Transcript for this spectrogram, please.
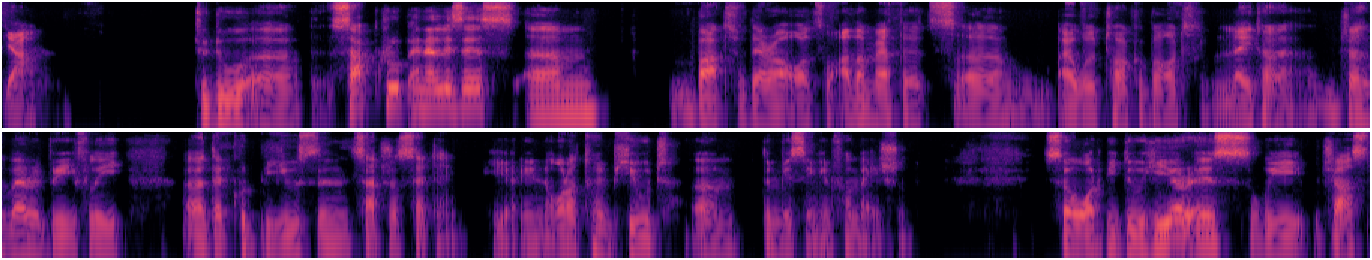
yeah to do a subgroup analysis. Um, but there are also other methods uh, I will talk about later, just very briefly, uh, that could be used in such a setting here in order to impute um, the missing information. So what we do here is we just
